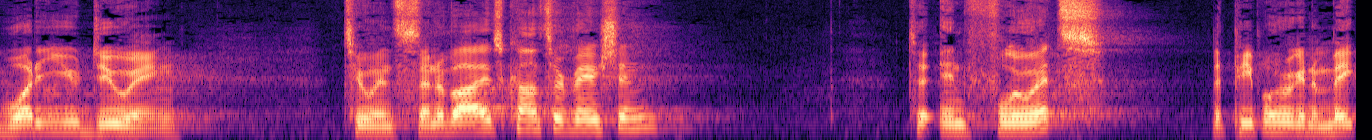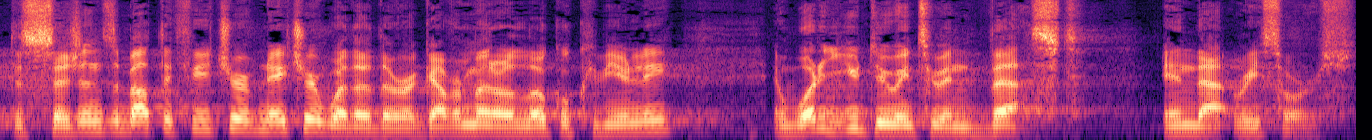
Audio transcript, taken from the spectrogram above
what are you doing to incentivize conservation, to influence the people who are going to make decisions about the future of nature, whether they're a government or a local community, and what are you doing to invest in that resource,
